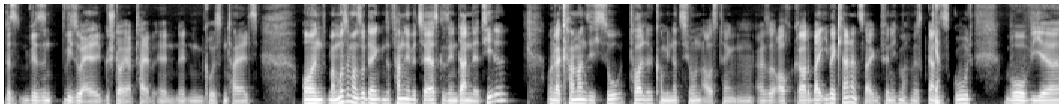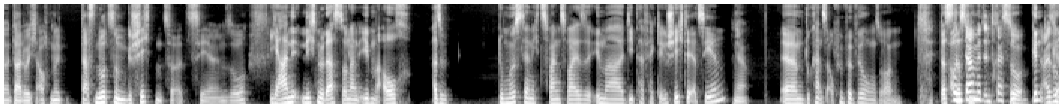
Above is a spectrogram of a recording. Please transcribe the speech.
Das, wir sind visuell gesteuert, teil, in, in größtenteils. Und man muss immer so denken, das Thumbnail wird zuerst gesehen, dann der Titel. Und da kann man sich so tolle Kombinationen ausdenken. Also auch gerade bei eBay Kleinanzeigen, finde ich, machen wir es ganz ja. gut, wo wir dadurch auch das nutzen, um Geschichten zu erzählen. So. Ja, nicht nur das, sondern eben auch, also du musst ja nicht zwangsweise immer die perfekte Geschichte erzählen. Ja. Ähm, du kannst auch für Verwirrung sorgen. Das, und damit du, Interesse. So, gen also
